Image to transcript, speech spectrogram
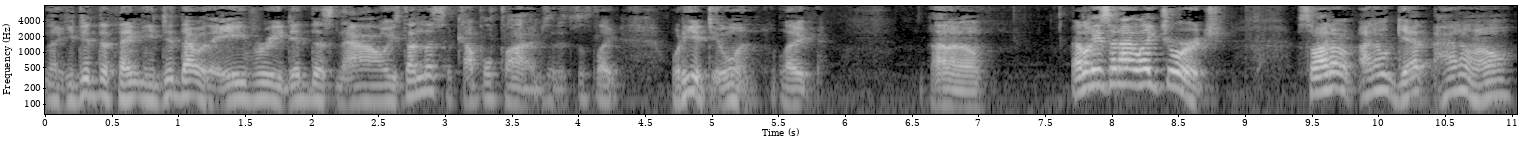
like he did the thing. He did that with Avery. He did this now. He's done this a couple times, and it's just like, what are you doing? Like, I don't know. And like I I like George, so I don't. I don't get. I don't know.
